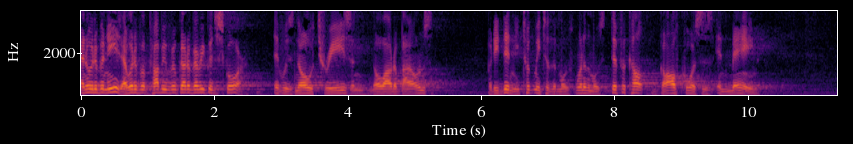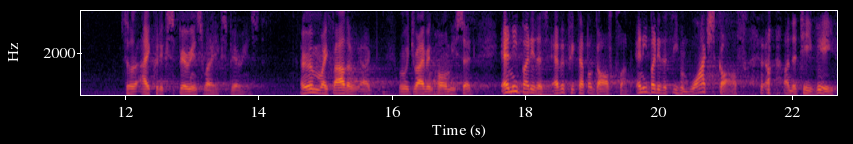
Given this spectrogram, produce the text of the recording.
and it would have been easy. I would have probably got a very good score. It was no trees and no out of bounds. But he didn't. He took me to the most, one of the most difficult golf courses in Maine so that I could experience what I experienced. I remember my father, uh, when we were driving home, he said, Anybody that's ever picked up a golf club, anybody that's even watched golf on the TV,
